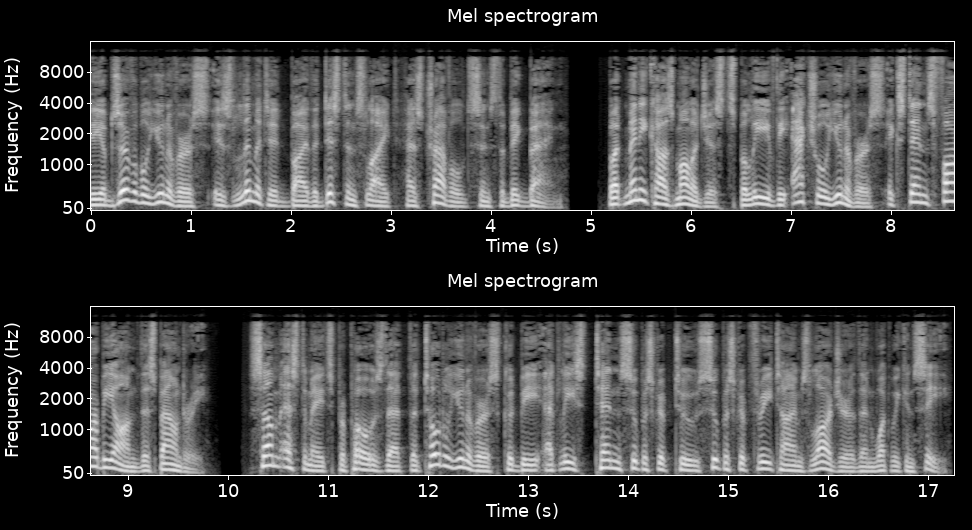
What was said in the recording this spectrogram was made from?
the observable universe is limited by the distance light has traveled since the Big Bang. But many cosmologists believe the actual universe extends far beyond this boundary. Some estimates propose that the total universe could be at least 10 superscript 2 superscript 3 times larger than what we can see.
